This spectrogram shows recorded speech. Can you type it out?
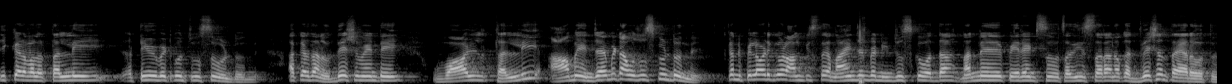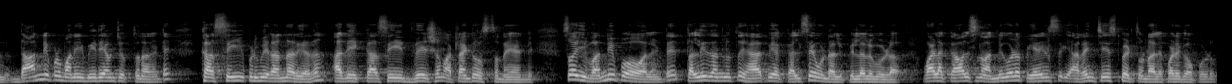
ఇక్కడ వాళ్ళ తల్లి టీవీ పెట్టుకొని చూస్తూ ఉంటుంది. అక్కడ దాని ఉద్దేశం ఏంటి? వాళ్ళ తల్లి ఆమె ఎంజాయ్మెంట్ ఆమె చూసుకుంటుంది. కానీ పిల్లవాడికి కూడా అనిపిస్తే నా ఎంజాయ్మెంట్ నేను చూసుకోవద్దా? నన్నే పేరెంట్స్ చదివిస్తారా? అని ఒక ద్వేషం తయారవుతుంది. దాన్ని ఇప్పుడు మన మీరు చెప్తున్నారంటే కసి ఇప్పుడు మీరు అన్నారు కదా అది కసి ద్వేషం అట్లాంటివి వస్తున్నాయండి. సో ఇవన్నీ పోవాలంటే తల్లిదండ్రులతో హ్యాపీగా కలిసే ఉండాలి పిల్లలు కూడా. వాళ్ళకి కావాల్సిన అన్నీ కూడా పేరెంట్స్ అరేంజ్ చేసి పెడుతుండాలి ఎప్పటికప్పుడు.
